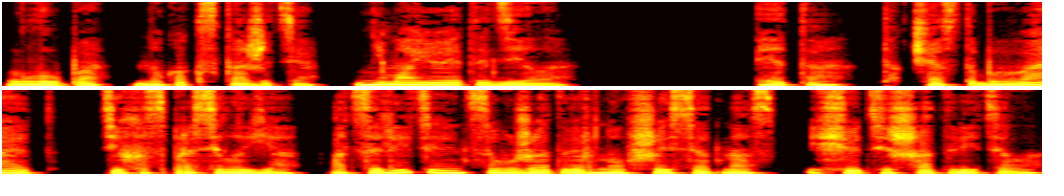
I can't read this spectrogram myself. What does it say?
Глупо, но как скажете, не мое это дело. Это так часто бывает? Тихо спросила я, а целительница, уже отвернувшаяся от нас, еще тише ответила.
